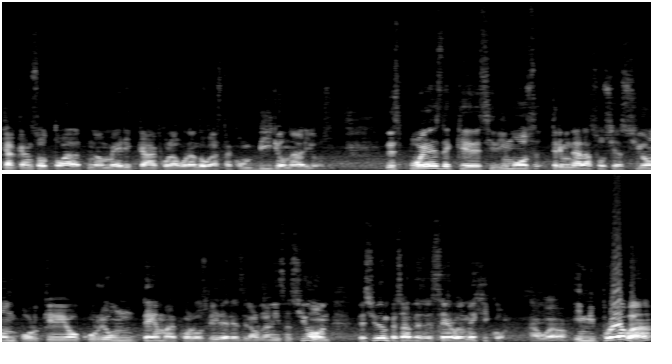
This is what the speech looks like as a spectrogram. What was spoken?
que alcanzó toda Latinoamérica, colaborando hasta con billonarios. Después de que decidimos terminar la asociación porque ocurrió un tema con los líderes de la organización, decido empezar desde cero en México. A huevo. Y mi prueba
